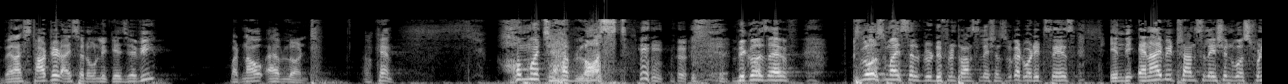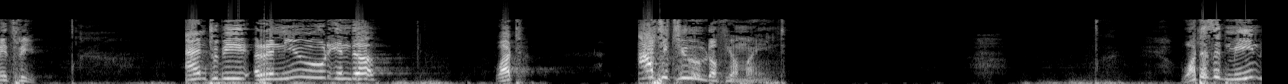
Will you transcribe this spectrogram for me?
When I started, I said only KJV, but now I have learned. Okay. How much I have lost because I have closed myself to different translations. Look at what it says in the NIV translation verse 23. And to be renewed in the what? Attitude of your mind. What does it mean?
